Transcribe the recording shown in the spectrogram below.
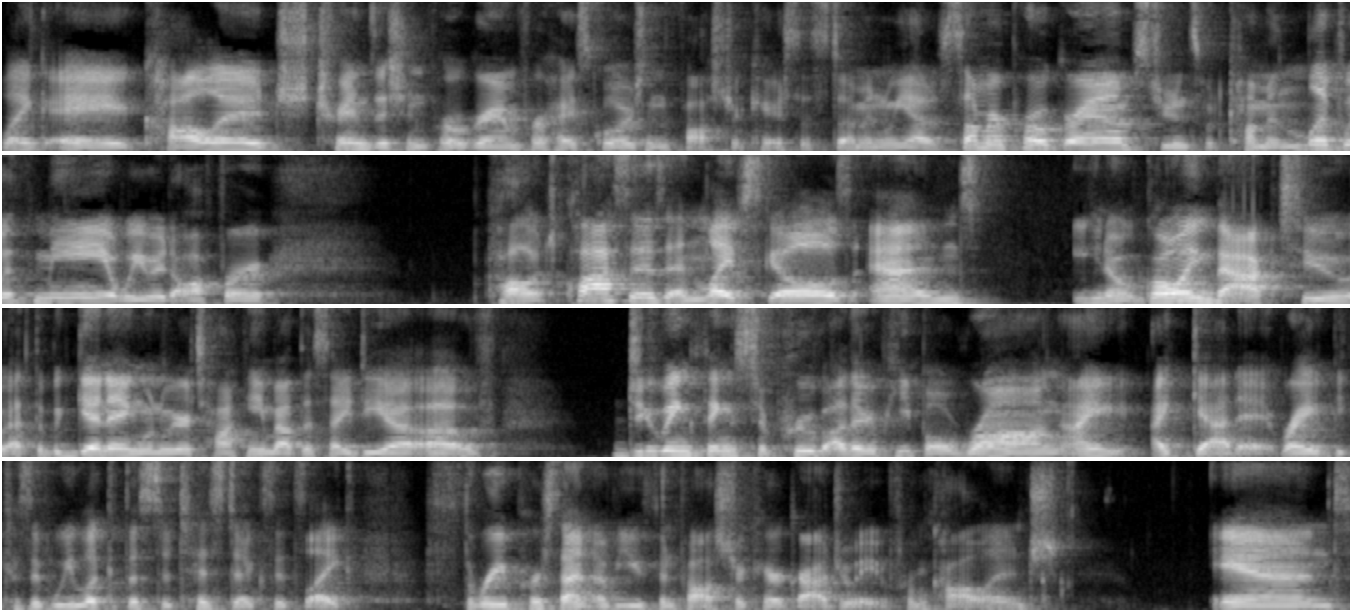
like a college transition program for high schoolers in the foster care system. And we had a summer program. Students would come and live with me. We would offer college classes and life skills. And, you know, going back to at the beginning when we were talking about this idea of doing things to prove other people wrong, I, I get it, right? Because if we look at the statistics, it's like 3% of youth in foster care graduate from college. And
